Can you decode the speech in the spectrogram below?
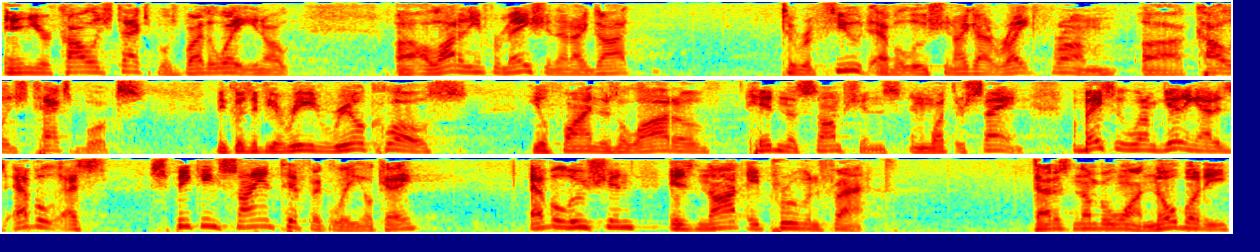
in your college textbooks. By the way, you know, uh, a lot of the information that I got to refute evolution, I got right from uh, college textbooks. Because if you read real close, you'll find there's a lot of hidden assumptions in what they're saying. But basically, what I'm getting at is evol- as speaking scientifically, okay, evolution is not a proven fact. That is number one. Nobody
